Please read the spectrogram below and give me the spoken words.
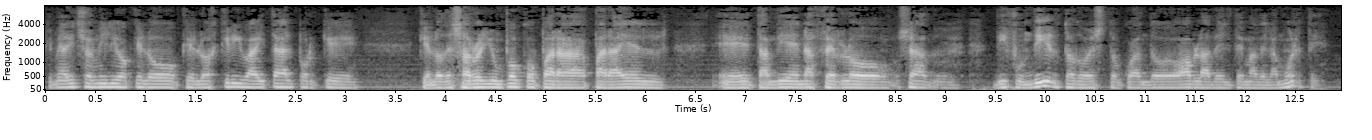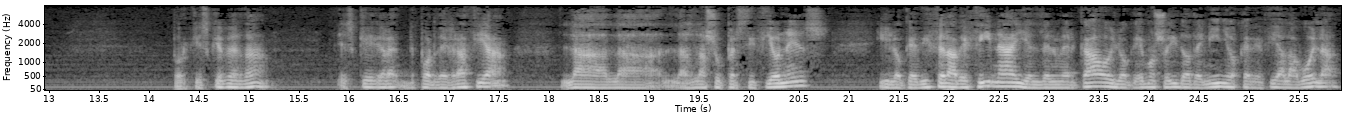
que me ha dicho Emilio que lo que lo escriba y tal porque que lo desarrolle un poco para, para él eh, también hacerlo, o sea, difundir todo esto cuando habla del tema de la muerte. Porque es que es verdad, es que por desgracia la, la, las supersticiones y lo que dice la vecina y el del mercado y lo que hemos oído de niños que decía la abuela,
